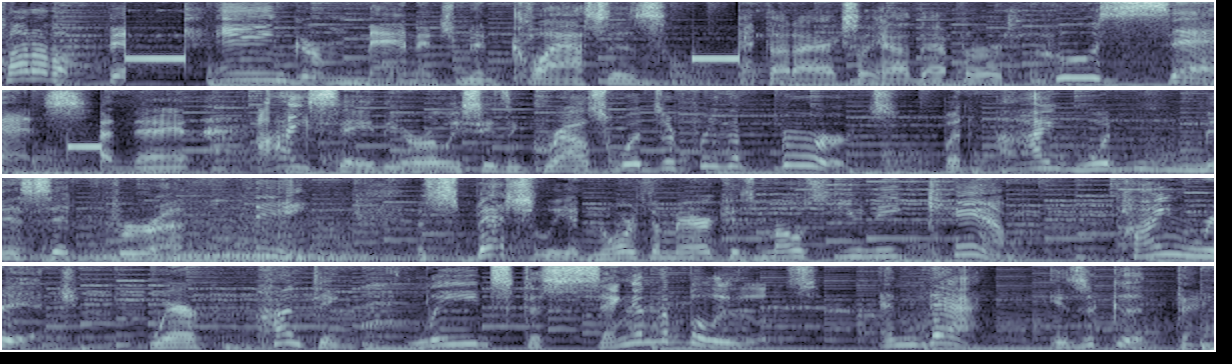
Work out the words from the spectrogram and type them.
son of a bitch. Anger management classes. I thought I actually had that bird. Who says? God dang it. I say the early season grouse woods are for the birds, but I wouldn't miss it for a thing, especially at North America's most unique camp, Pine Ridge, where hunting leads to singing the blues. And that is a good thing.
